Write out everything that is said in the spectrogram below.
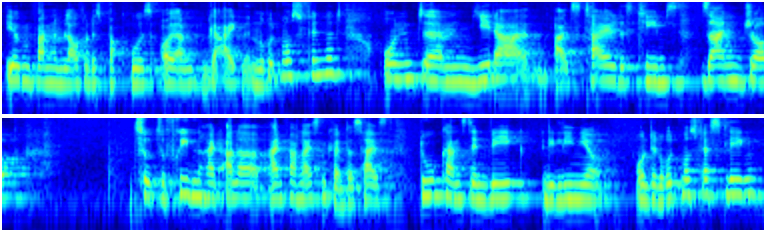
irgendwann im Laufe des Parcours euren geeigneten Rhythmus findet und ähm, jeder als Teil des Teams seinen Job zur Zufriedenheit aller einfach leisten könnt. Das heißt, du kannst den Weg, die Linie und den Rhythmus festlegen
